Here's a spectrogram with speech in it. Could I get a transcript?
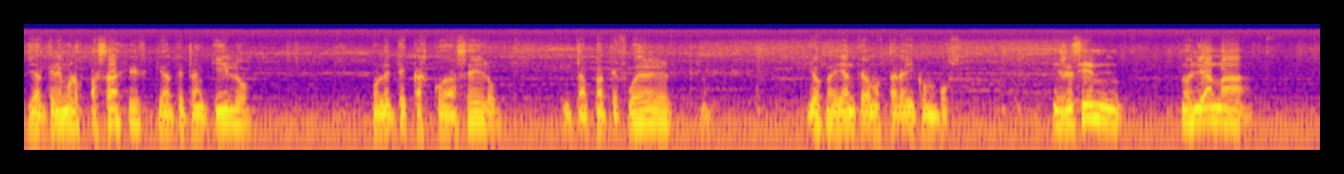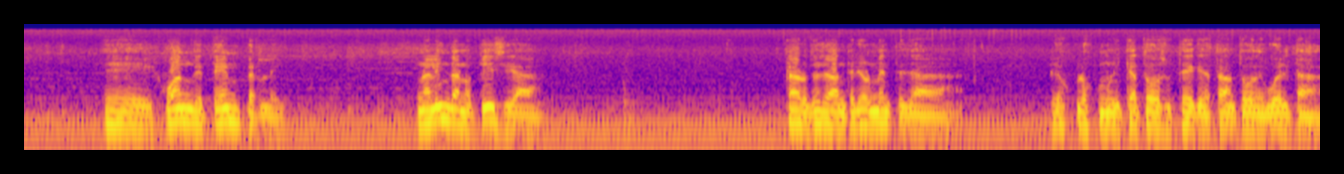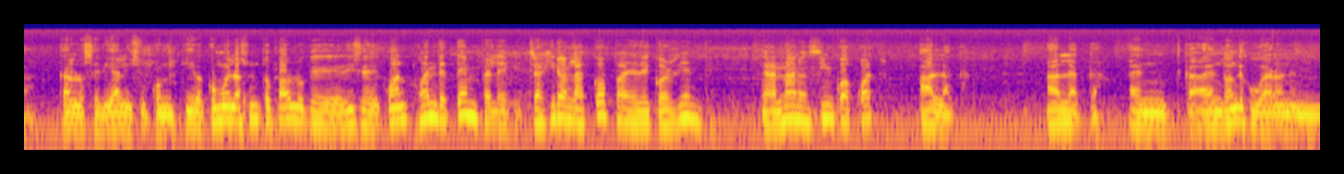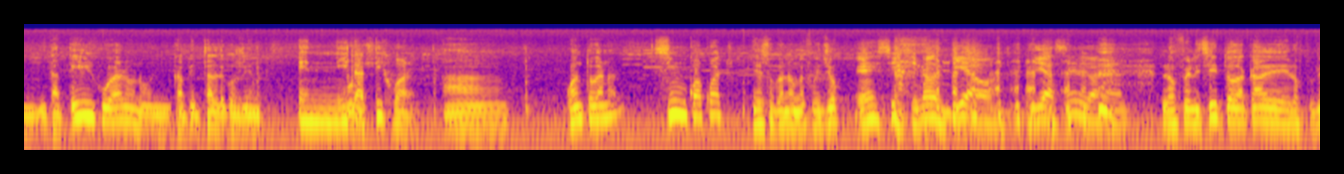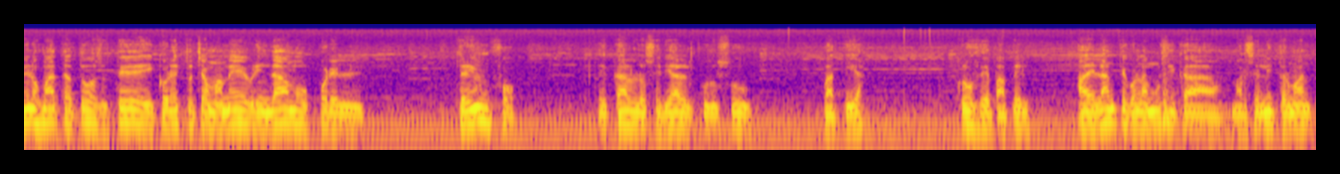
Ya tenemos los pasajes, quédate tranquilo, ponete casco de acero y tapate fuerte. Dios mediante vamos a estar ahí con vos. Y recién nos llama eh, Juan de Temperley. Una linda noticia. Claro, yo ya anteriormente ya los, los comuniqué a todos ustedes que ya estaban todos de vuelta, Carlos Serial y su comitiva. ¿Cómo es el asunto, Pablo, que dice Juan? Juan de Temperley, que trajeron la copa desde Corriente. Ganaron 5 a 4. Álaca. Álaca. ¿En, ¿En dónde jugaron? ¿En Itatí jugaron o en Capital de Corriente? En Itatí jugaron. Ah, ¿cuánto ganaron? 5 a 4. Y eso que no me fui yo. Eh, sí, si no, día, día cero a... Los felicito de acá de los primeros mates a todos ustedes y con esto chamamé brindamos por el triunfo de Carlos Serial Curuzú Patía, Cruz de Papel. Adelante con la música, Marcelito hermano.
